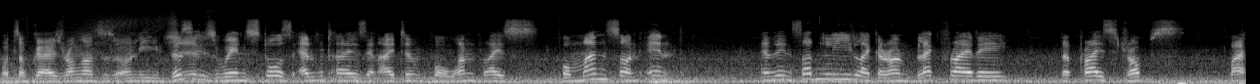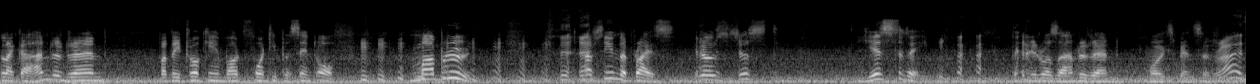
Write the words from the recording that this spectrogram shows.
What's up, guys? Wrong answers only. This Shit. is when stores advertise an item for one price for months on end. And then suddenly, like around Black Friday, the price drops by like a hundred rand, but they're talking about 40% off. Mabrut! I've seen the price. It was just yesterday that it was a hundred rand more expensive. Right.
